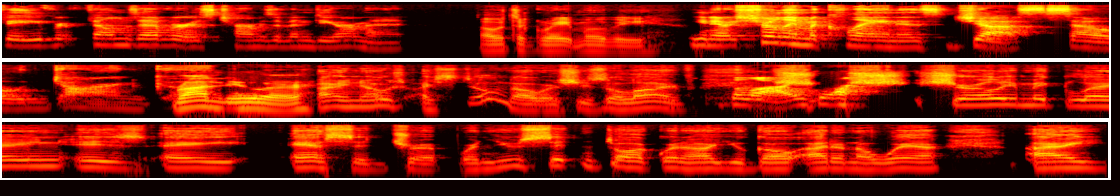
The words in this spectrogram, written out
favorite films ever is Terms of Endearment. Oh, it's a great movie. You know, Shirley MacLaine is just so darn good. Ron knew her. I know. I still know her. She's alive. The lie. Sh- Shirley MacLaine is a acid trip. When you sit and talk with her, you go, I don't know where. I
